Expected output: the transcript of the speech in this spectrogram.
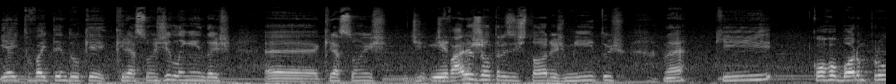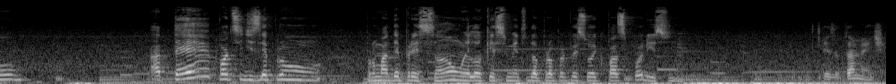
E aí tu vai tendo o que? Criações de lendas, é, criações de, de, várias outras histórias, mitos, né? Que corroboram pro, até pode-se dizer para um, uma depressão, um enlouquecimento da própria pessoa que passa por isso. Né? Exatamente.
